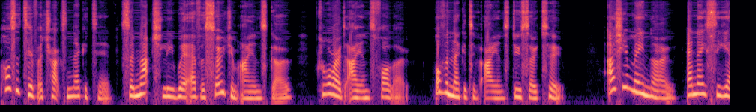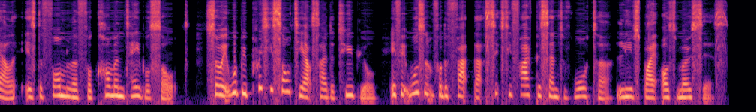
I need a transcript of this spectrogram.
Positive attracts negative, so naturally wherever sodium ions go, chloride ions follow. Other negative ions do so too. As you may know, NaCl is the formula for common table salt, so it would be pretty salty outside the tubule if it wasn't for the fact that 65% of water leaves by osmosis.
